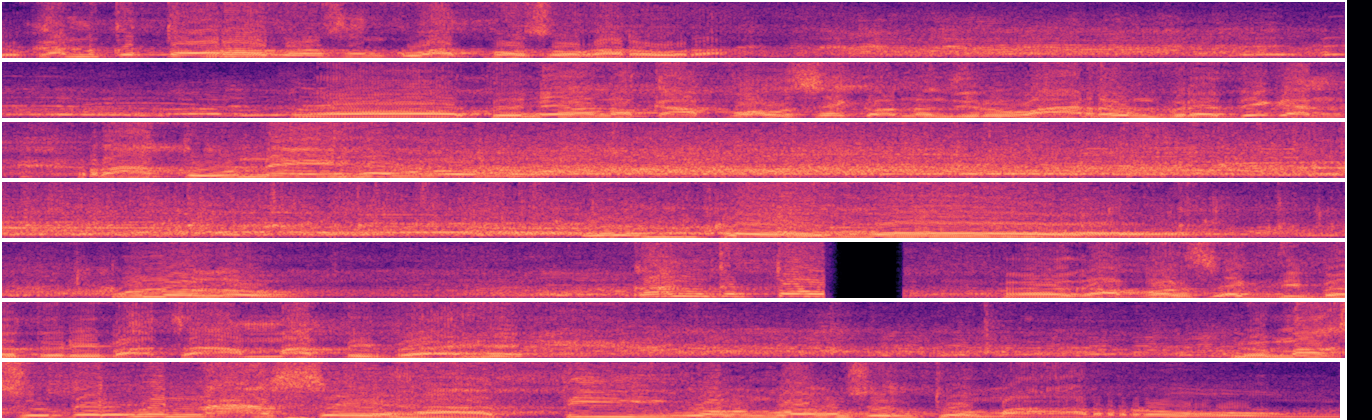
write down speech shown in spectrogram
Lho kan ketara to sing kuat poso karo ora. Nah, dene ana kapolsek kok nang warung berarti kan ratune kan ngono. Umpama. Ngono lho. Kan ketara. Nah, kapolsek dibaturi Pak Camat tiba. Lho maksudnya kuwi nasihati wong-wong sing do marung.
